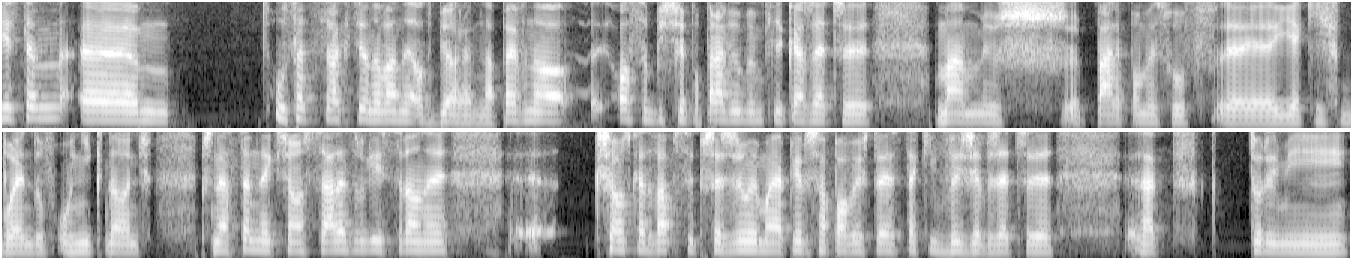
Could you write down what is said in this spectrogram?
Jestem em, usatysfakcjonowany odbiorem. Na pewno osobiście poprawiłbym kilka rzeczy. Mam już parę pomysłów, e, jakich błędów uniknąć przy następnej książce, ale z drugiej strony e, książka Dwa psy przeżyły, moja pierwsza powieść, to jest taki wyziew rzeczy, nad którymi,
